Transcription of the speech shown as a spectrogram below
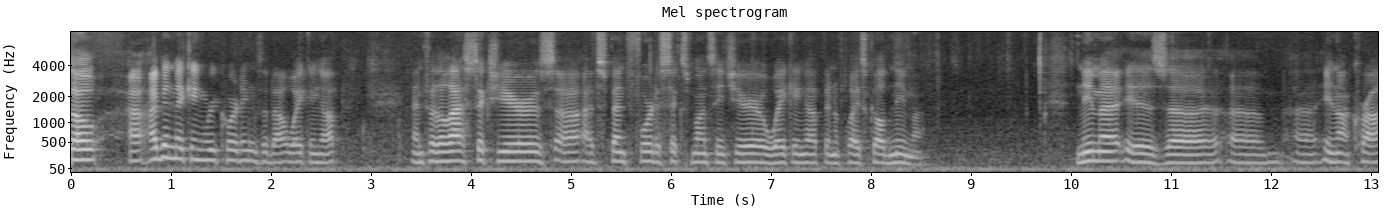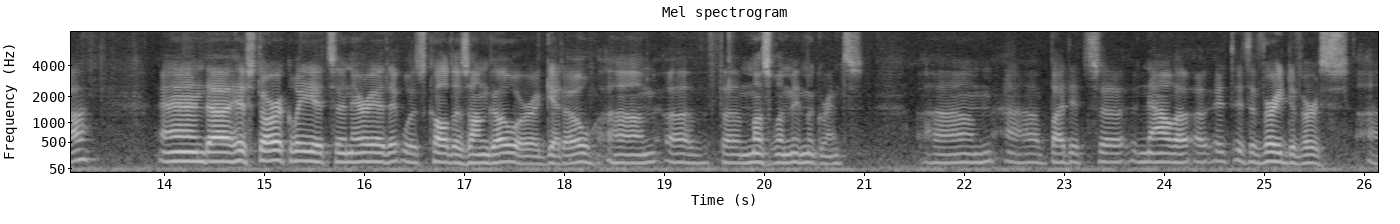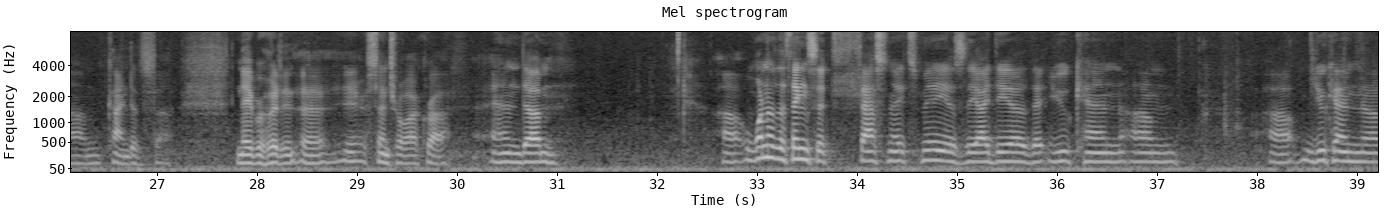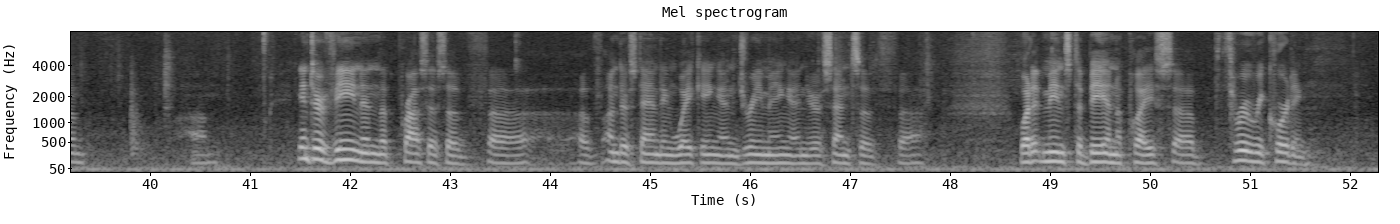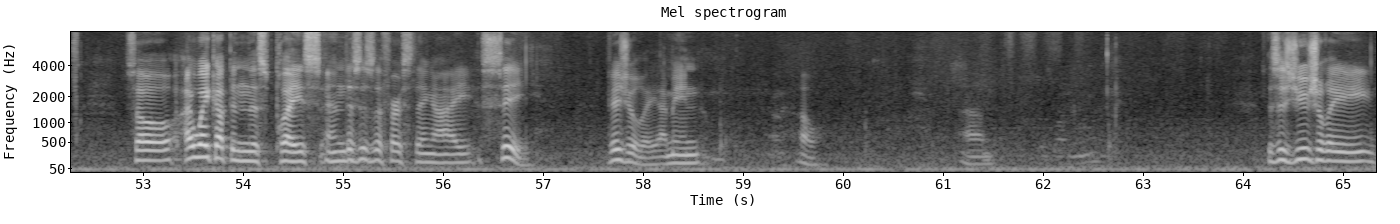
so uh, I've been making recordings about waking up. And for the last six years, uh, I've spent four to six months each year waking up in a place called Nima. Nima is uh, um, uh, in Accra, and uh, historically it's an area that was called a zongo or a ghetto um, of uh, Muslim immigrants. Um, but it's now a, a, it, it's a very diverse um, kind of neighborhood in central Accra. And um, uh, one of the things that fascinates me is the idea that you can um, uh, you can uh, um, intervene in the process of uh, of understanding waking and dreaming and your sense of uh, what it means to be in a place uh, through recording. So I wake up in this place, and this is the first thing I see visually. I mean, oh. Um, this is usually,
